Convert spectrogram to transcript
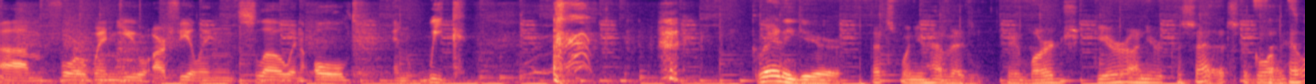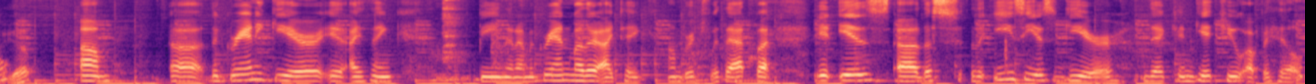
um, for when you are feeling slow and old and weak. Granny gear. That's when you have a, a large gear on your cassette That to go sounds- uphill. Yep. Um, uh, the granny gear, i I think, being that I'm a grandmother, I take umbrage with that, but it is uh, the, the easiest gear that can get you up a hill.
